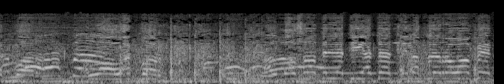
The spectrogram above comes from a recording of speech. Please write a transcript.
الله أكبر. الله أكبر. الباصات التي أتت لنقل الروافد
